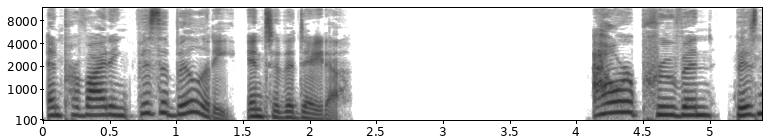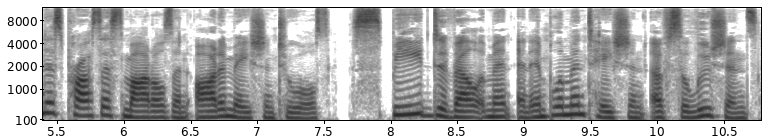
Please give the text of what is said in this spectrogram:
and providing visibility into the data. Our proven business process models and automation tools speed development and implementation of solutions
